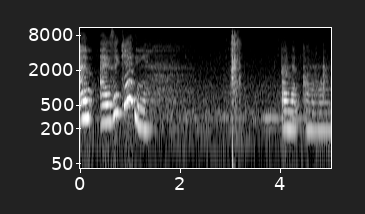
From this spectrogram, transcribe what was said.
And Isaac Getty. I'm a horrible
